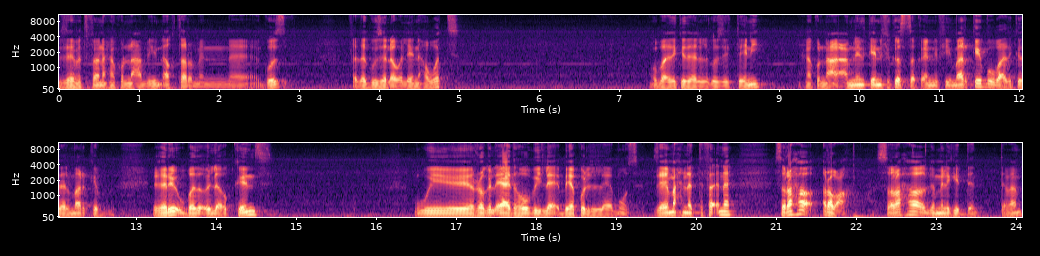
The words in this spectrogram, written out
زي ما اتفقنا إحنا كنا عاملين أكتر من جزء. فده الجزء الأولاني أهوت. وبعد كده الجزء التاني. إحنا كنا عاملين كأن في قصة كأن في مركب. وبعد كده المركب غرق وبدأوا يلاقوا الكنز. والراجل قاعد اهو بيلاقي بياكل موز زي ما إحنا اتفقنا صراحة روعة. صراحة جميلة جدا. تمام؟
